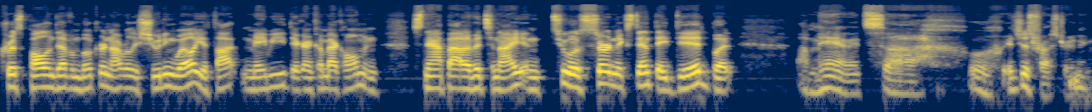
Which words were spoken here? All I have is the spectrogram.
Chris Paul and Devin Booker not really shooting well. You thought maybe they're going to come back home and snap out of it tonight, and to a certain extent they did. But uh, man, it's uh, it's just frustrating.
